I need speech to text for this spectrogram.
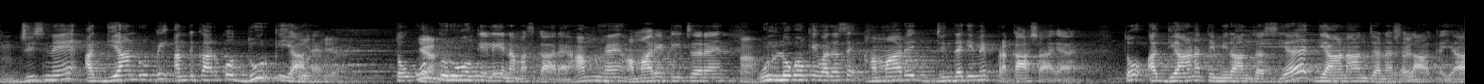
हम्म। जिसने अज्ञान रूपी अंधकार को दूर किया है। तो उन Yeah. गुरुओं के लिए नमस्कार है हम हैं हमारे टीचर हैं हाँ। उन लोगों की वजह से हमारे जिंदगी में प्रकाश आया है तो अज्ञान तिमिरांधस्य ज्ञानांजन शलाकया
